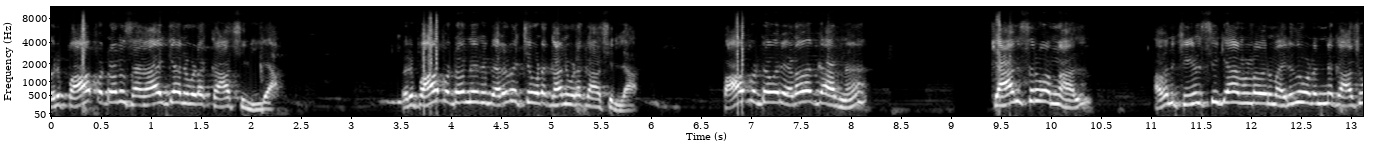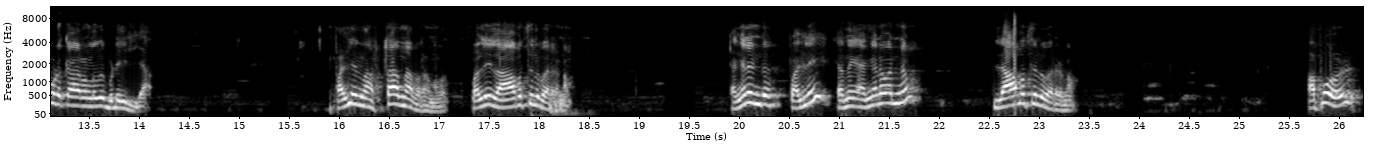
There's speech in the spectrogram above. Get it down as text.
ഒരു പാവപ്പെട്ടവനെ സഹായിക്കാൻ ഇവിടെ കാശില്ല. ഒരു പാവപ്പെട്ടവനെ ഒരു വില വെച്ച് കൊടുക്കാൻ ഇവിടെ കാശില്ല. പാവപ്പെട്ട ഒരു ഇടവക്കാരന് ക്യാൻസർ വന്നാൽ അവന് ചികിത്സിക്കാനുള്ള ഒരു മരുന്ന് ഉടനെ കാശ് കൊടുക്കാനുള്ളത് ഇവിടെ ഇല്ല. പള്ളി നഷ്ടാന്നാ പറയണത്. പള്ളി ലാഭത്തിൽ വരണം. എങ്ങനെയുണ്ട്? പള്ളി എങ്ങനെ വരണം? ലാഭത്തിൽ വരണം. അപ്പോൾ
